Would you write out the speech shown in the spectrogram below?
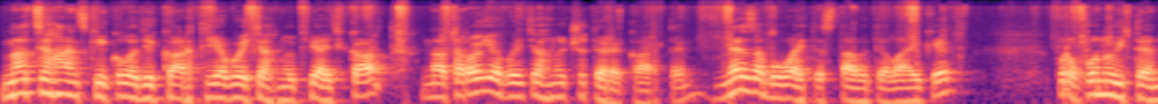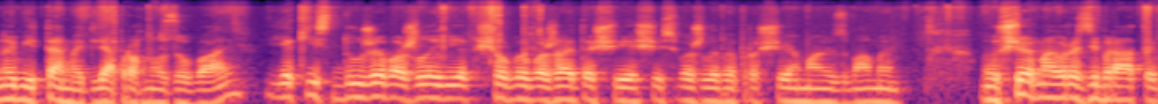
На циганській колоді карт я витягну 5 карт, на таро я витягну 4 карти. Не забувайте ставити лайки. Пропонуйте нові теми для прогнозувань, якісь дуже важливі, якщо ви вважаєте, що є щось важливе, про що я маю з вами, ну, що я маю розібрати,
